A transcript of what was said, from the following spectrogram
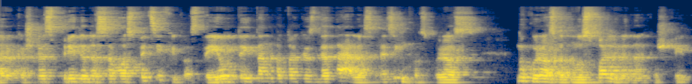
ar kažkas prideda savo specifikos, tai jau tai tampa tokios detalės, rezinkos, kurios, nu, kurios vat, nuspalvina kažkaip.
